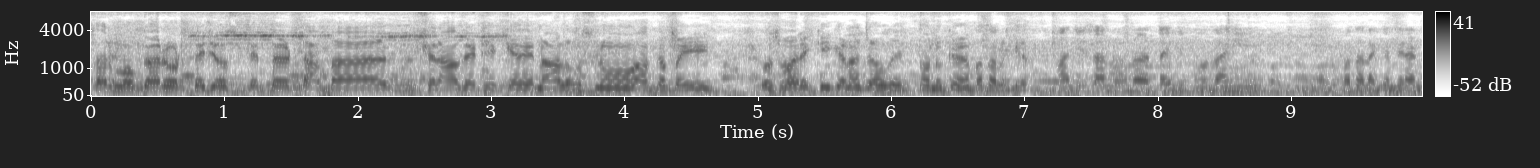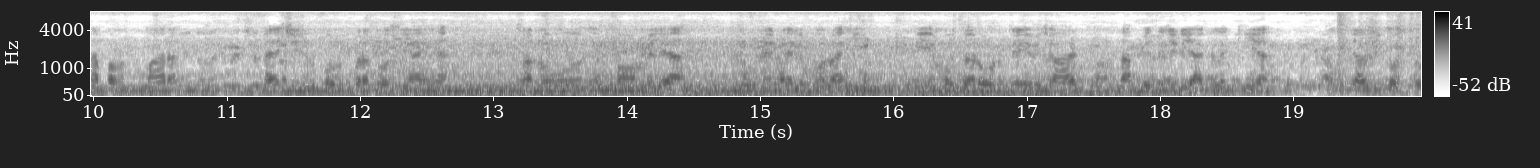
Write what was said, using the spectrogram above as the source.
ਸਰ, ਮੋਗਾ ਰੋਡ ਤੇ ਜੋ ਸਥਿਤ ਢਾਬਾ ਸ਼ਰਾਬ ਦੇ ਠੇਕੇ ਦੇ ਨਾਲ ਉਸ ਨੂੰ ਅੱਗ ਪਈ, ਉਸ ਬਾਰੇ ਕੀ ਕਹਿਣਾ ਚਾਹੋਗੇ? ਤੁਹਾਨੂੰ ਕਿਵੇਂ ਪਤਾ ਲੱਗਿਆ? ਹਾਂਜੀ, ਸਾਨੂੰ ਨਾ ਟੈਲੀਫੋਨ ਰਾਹੀਂ ਮੈਨੂੰ ਪਤਾ ਲੱਗਿਆ। ਮੇਰਾ ਨਾਮ ਪਵਨ ਕੁਮਾਰ ਹੈ ਸਟੇਸ਼ਨ ਕੋਟਪੁਰਾ ਤੋਂ ਅਸੀਂ ਆਏ ਹਾਂ ਸਾਨੂੰ ਇਨਫੋਰਮ ਮਿਲਿਆ ਆਪਣੇ ਟੈਲੀਫੋਨ ਰਾਹੀਂ ਵੀ ਇਹ ਮੋਗਾ ਰੋਡ ਤੇ ਵਿਚਾਰ ਢਾਬੇ ਤੇ ਜਿਹੜੀ ਅੱਗ ਲੱਗੀ ਆ ਉਹ ਜਲਦੀ ਪਹੁੰਚੋ।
